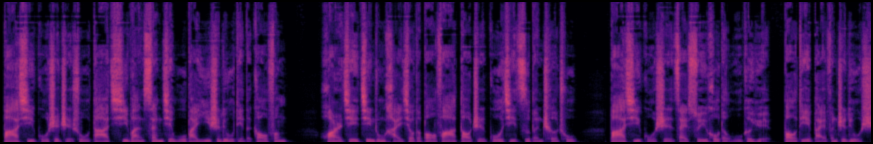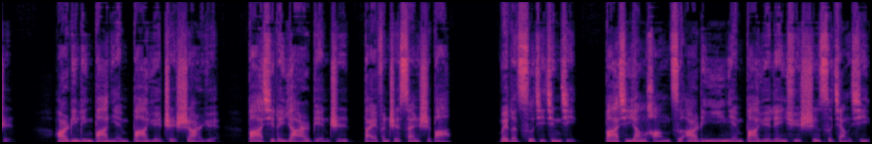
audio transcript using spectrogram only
巴西股市指数达七万三千五百一十六点的高峰，华尔街金融海啸的爆发导致国际资本撤出，巴西股市在随后的五个月暴跌百分之六十。二零零八年八月至十二月，巴西雷亚尔贬值百分之三十八。为了刺激经济，巴西央行自二零一一年八月连续十次降息。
